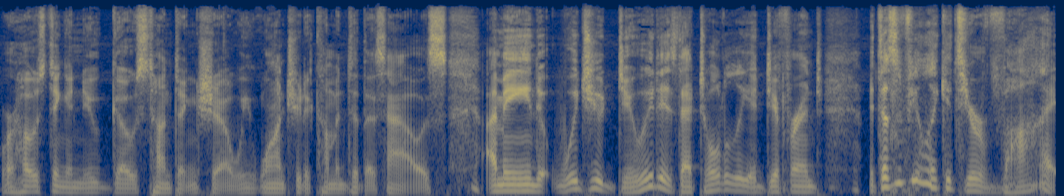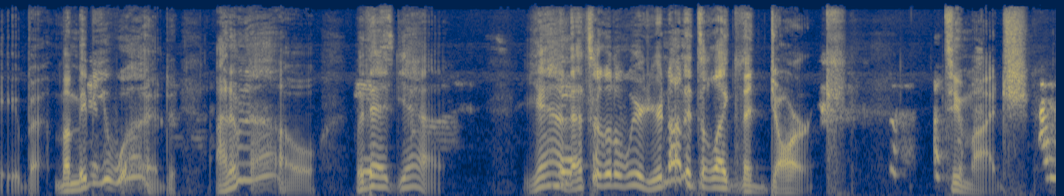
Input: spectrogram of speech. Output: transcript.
we're hosting a new ghost hunting show. We want you to come into this house. I mean, would you do it? Is that totally a different it doesn't feel like it's your vibe, but maybe you would. I don't know. But that yeah. Yeah, that's a little weird. You're not into like the dark too much. I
